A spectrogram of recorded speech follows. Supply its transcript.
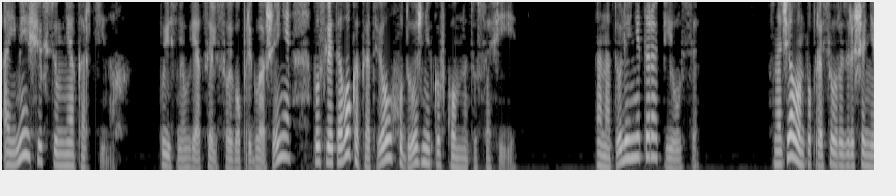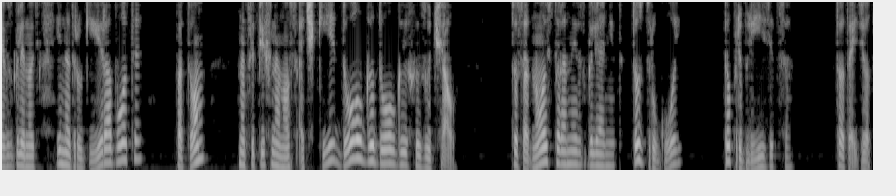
о имеющихся у меня картинах». — пояснил я цель своего приглашения после того, как отвел художника в комнату Софии. Анатолий не торопился. Сначала он попросил разрешения взглянуть и на другие работы, потом, нацепив на нос очки, долго-долго их изучал. То с одной стороны взглянет, то с другой, то приблизится, то отойдет.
